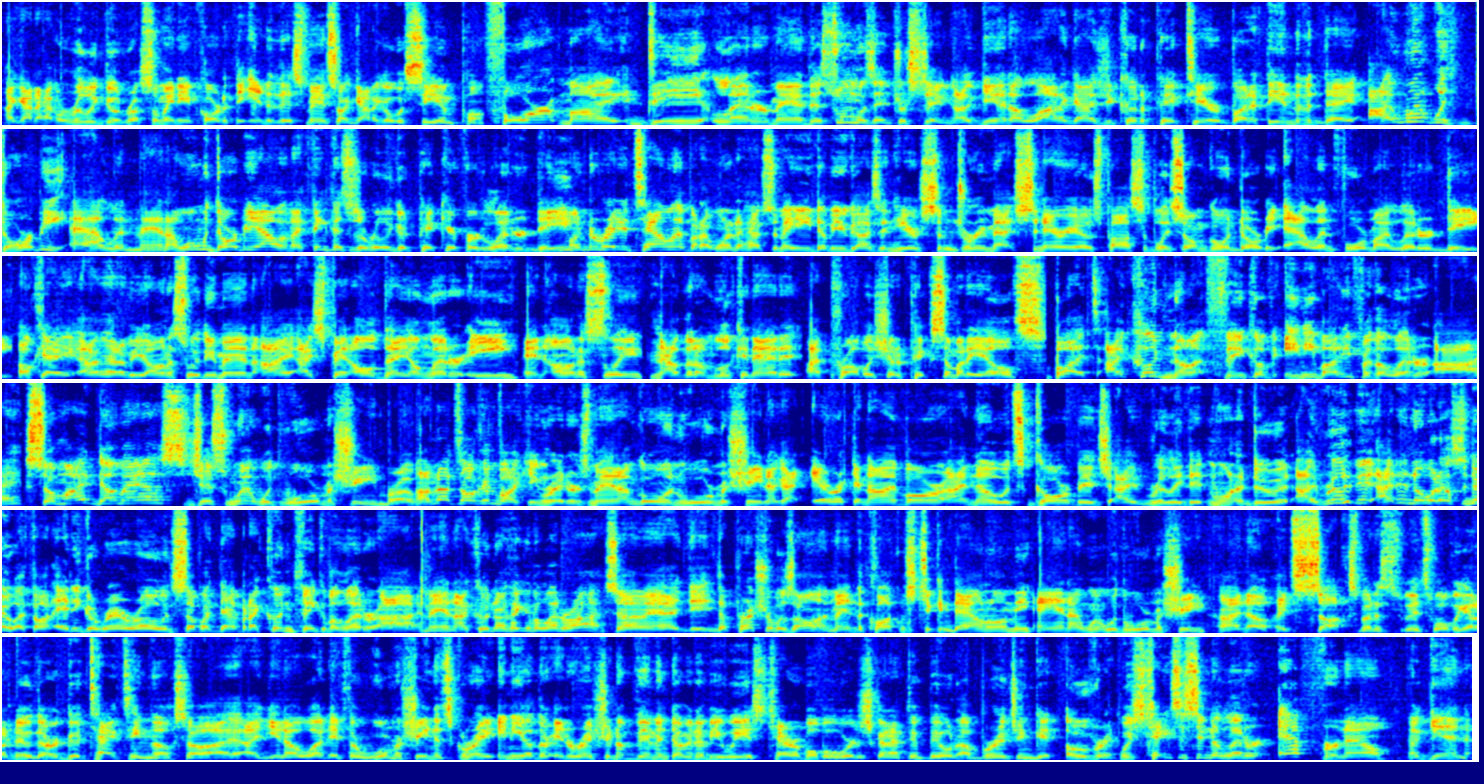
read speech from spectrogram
I got to have a really good WrestleMania card at the end of this, man, so I got to go with CM Punk. For my D letter man. This one was interesting. Again, a lot of guys you could have picked here, but at the end of the day, I went with Darby Allin, man. I went with Darby Allin. I think this is a really good pick here for letter D. Underrated talent, but I wanted to have some AEW guys in here, some dream match scenarios possibly, so I'm going Darby Allin for my letter D. Okay, I'm going to be honest with you, man. I, I spent all day on letter E, and honestly, now that I'm looking at it, I probably should have picked somebody else, but I could not think of anybody for the letter I, so my dumbass just went with War Machine, bro. I'm not talking Viking Raiders, man. I'm going War Machine. I got Erik and Ivar. I know it's garbage. I really didn't want to do it. I really did. I didn't know what else to do. I thought Eddie Guerrero and stuff like that, but I couldn't think of a letter I, man. I could not think of a letter I. So, I mean, I, the pressure was on, man. The clock was ticking down on me, and I went with War Machine. I know, it sucks, but it's, it's what we got to do. They're a good tag team, though, so I, I, you know what? If they're War Machine, it's great. Any other iteration of them in WWE is terrible, but we're just going to have to build a bridge and get over it. Which takes us into letter F for now. Again,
